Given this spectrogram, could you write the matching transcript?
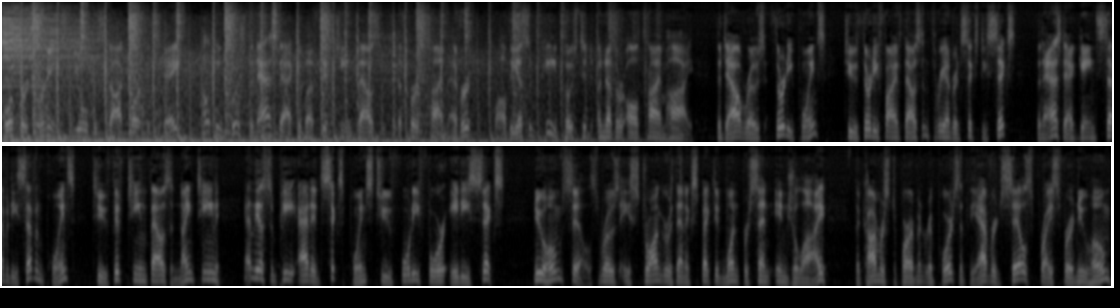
Corporate earnings fueled the stock market today, helping push the Nasdaq above 15,000 for the first time ever, while the S&P posted another all-time high. The Dow rose 30 points to 35,366. The Nasdaq gained 77 points to 15,019, and the S&P added 6 points to 4486. New home sales rose a stronger than expected 1% in July. The Commerce Department reports that the average sales price for a new home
